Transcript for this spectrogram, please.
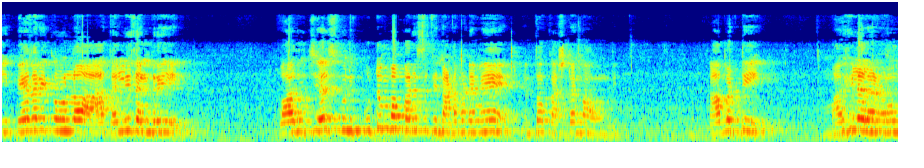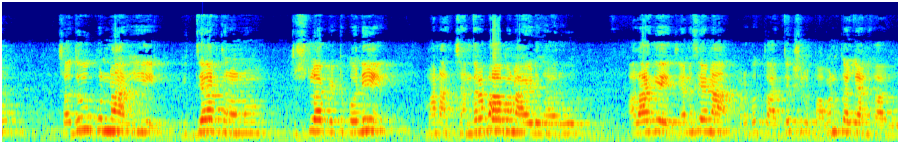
ఈ పేదరికంలో ఆ తల్లిదండ్రి వారు చేసుకుని కుటుంబ పరిస్థితి నడపడమే ఎంతో కష్టంగా ఉంది. కాబట్టి మహిళలను చదువుకున్న ఈ విద్యార్థులను దృష్టిలో పెట్టుకొని మన చంద్రబాబు నాయుడు గారు అలాగే జనసేన ప్రభుత్వ అధ్యక్షులు పవన్ కళ్యాణ్ గారు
